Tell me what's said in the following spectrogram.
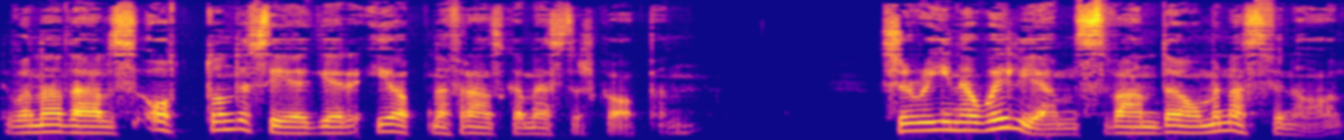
Det var Nadals åttonde seger i öppna franska mästerskapen. Serena Williams vann damernas final.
